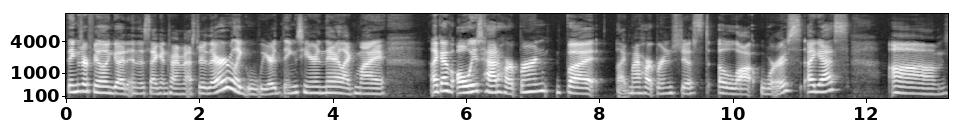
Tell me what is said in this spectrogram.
things are feeling good in the second trimester. There are like weird things here and there like my like I've always had heartburn, but like my heartburn's just a lot worse, I guess. Um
